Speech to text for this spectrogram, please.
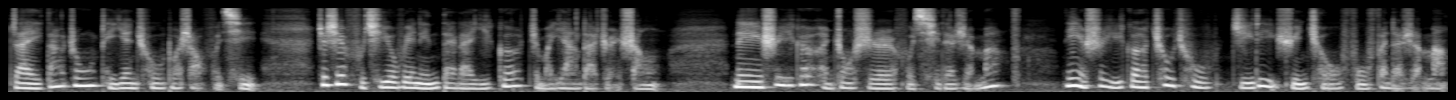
在当中体验出多少福气？这些福气又为您带来一个怎么样的人生？你是一个很重视福气的人吗？你也是一个处处极力寻求福分的人吗？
